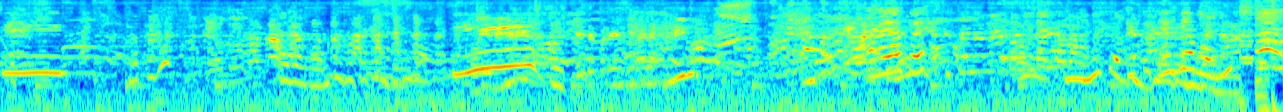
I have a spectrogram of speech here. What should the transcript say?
Sí. ¿Lo pegó? Sí. ¿Qué te parece si bailas conmigo? A ver, hasta. Es de abuelita.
